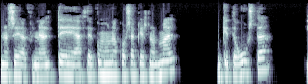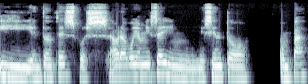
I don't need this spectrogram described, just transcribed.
No sé, al final te hace como una cosa que es normal que te gusta. Y entonces, pues ahora voy a misa y me siento con paz.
